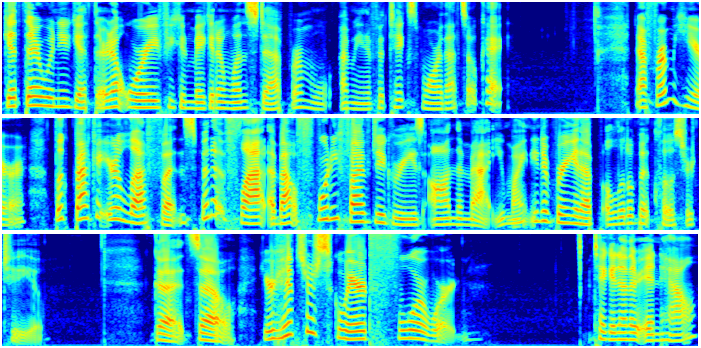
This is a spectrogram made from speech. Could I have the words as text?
Get there when you get there. Don't worry if you can make it in one step or more. I mean, if it takes more, that's okay. Now, from here, look back at your left foot and spin it flat about 45 degrees on the mat. You might need to bring it up a little bit closer to you. Good. So, your hips are squared forward. Take another inhale.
